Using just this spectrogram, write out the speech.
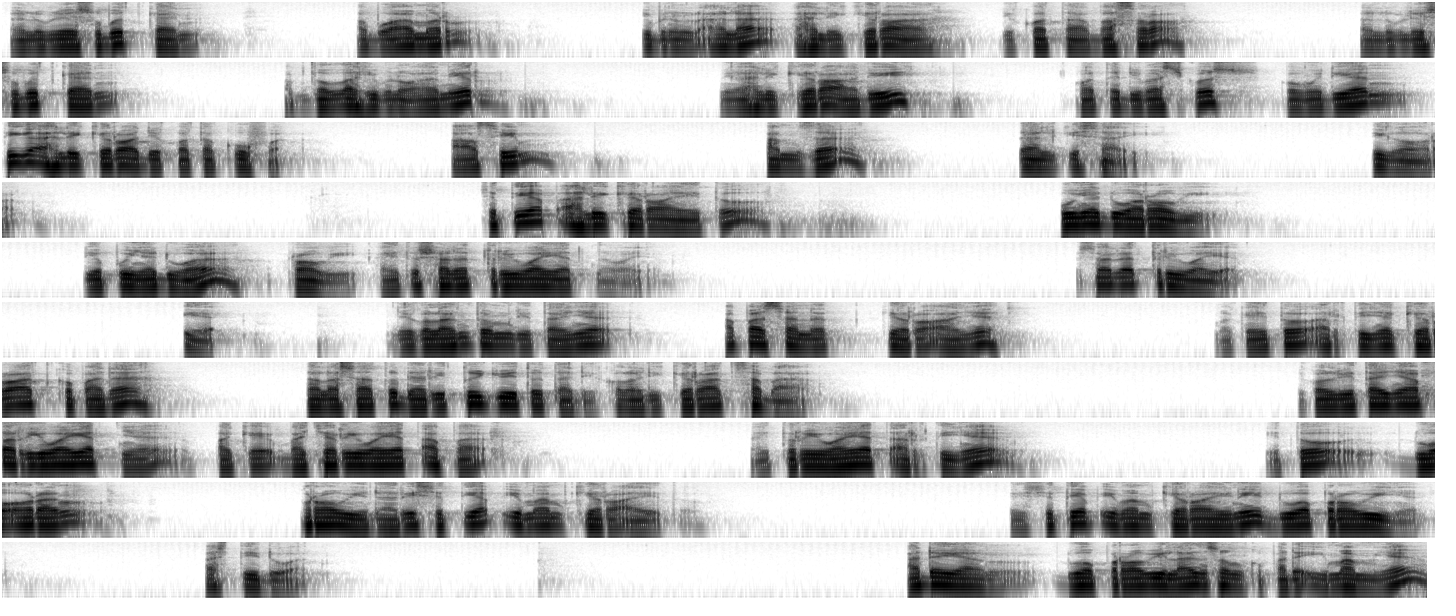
Lalu beliau sebutkan Abu Amr ibn al-Ala, ahli kira di kota Basra. Lalu beliau sebutkan Abdullah bin Amir, ini ahli kira di kota Damaskus. Kemudian tiga ahli kira di kota Kufa. Asim, Hamzah, dan Al-Kisai. Tiga orang. Setiap ahli kira itu punya dua rawi. Dia punya dua rawi. Nah, itu sanad riwayat namanya. Sanad riwayat. Iya. Jadi kalau antum ditanya apa sanad kiraannya, maka itu artinya kiraat kepada salah satu dari tujuh itu tadi. Kalau di kiraat sabah. Kalau ditanya apa riwayatnya, pakai baca riwayat apa? Nah, itu riwayat artinya itu dua orang perawi dari setiap imam kira itu. Jadi setiap imam kira ini dua perawinya. Pasti dua. Ada yang dua perawi langsung kepada imamnya.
